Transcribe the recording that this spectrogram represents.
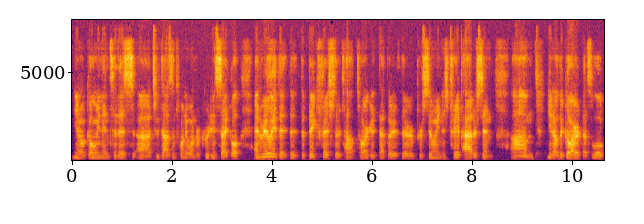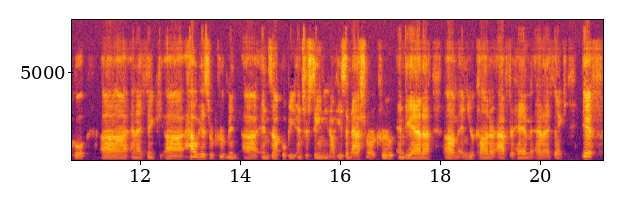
you know, going into this uh, 2021 recruiting cycle. And really, the, the, the, big fish, their top target that they're, they're pursuing is Trey Patterson, um, you know, the guard that's local. Uh, and I think uh, how his recruitment uh, ends up will be interesting. You know, he's a national recruit. Indiana um, and UConn are after him. And I think if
